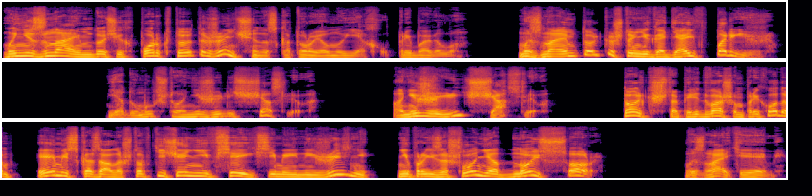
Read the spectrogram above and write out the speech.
мы не знаем до сих пор, кто эта женщина, с которой он уехал», — прибавил он. «Мы знаем только, что негодяй в Париже». Я думал, что они жили счастливо. Они жили счастливо. Только что перед вашим приходом Эми сказала, что в течение всей их семейной жизни не произошло ни одной ссоры. Вы знаете Эми.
